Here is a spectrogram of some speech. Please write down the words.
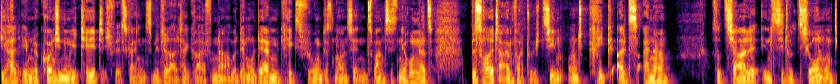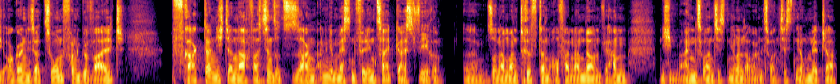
die halt eben eine Kontinuität, ich will jetzt gar nicht ins Mittelalter greifen, ne, aber der modernen Kriegsführung des 19. und 20. Jahrhunderts bis heute einfach durchziehen und Krieg als eine soziale Institution und die Organisation von Gewalt fragt dann nicht danach, was denn sozusagen angemessen für den Zeitgeist wäre, ähm, sondern man trifft dann aufeinander und wir haben nicht im 21. Jahrhundert, aber im 20. Jahrhundert ja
